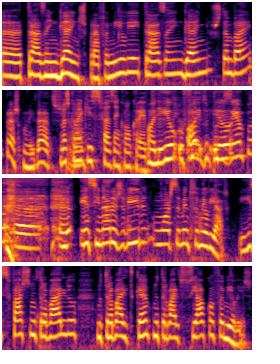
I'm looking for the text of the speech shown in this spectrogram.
uh, trazem ganhos para a família e trazem ganhos também para as comunidades. Mas como é? é? que isso se faz em concreto? Olha, eu, fui, Olha, por eu... exemplo, uh, uh, ensinar a gerir um orçamento familiar. E isso faz-se no trabalho, no trabalho de campo, no trabalho social com famílias.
